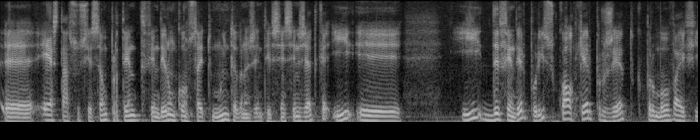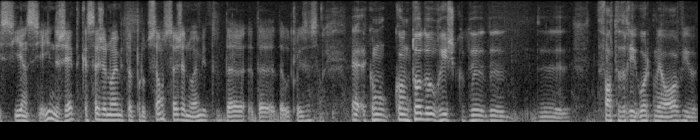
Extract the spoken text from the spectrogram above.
Uh, esta associação pretende defender um conceito muito abrangente de eficiência energética e, uh, e defender, por isso, qualquer projeto que promova a eficiência energética, seja no âmbito da produção, seja no âmbito da, da, da utilização. É, com, com, todo o risco de, de, de, de, falta de rigor, como é óbvio,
